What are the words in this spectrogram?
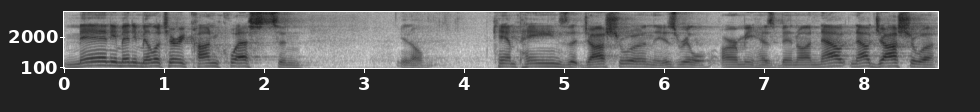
Many, many military conquests and, you know, campaigns that Joshua and the Israel army has been on. Now, now Joshua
